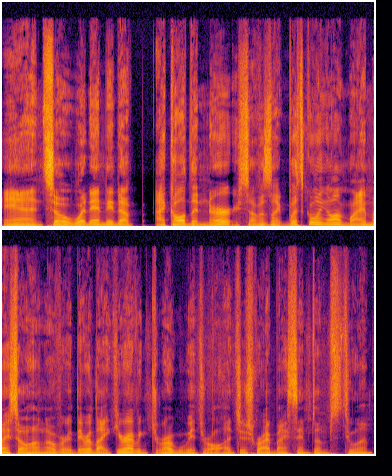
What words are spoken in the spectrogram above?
And so, what ended up, I called the nurse. I was like, What's going on? Why am I so hungover? They were like, You're having drug withdrawal. I described my symptoms to him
